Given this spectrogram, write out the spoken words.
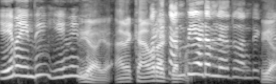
ఏమైంది? ఏమైంది? యా యా ఆమె కెమెరా కనిపించడం లేదు అందుకే. యా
